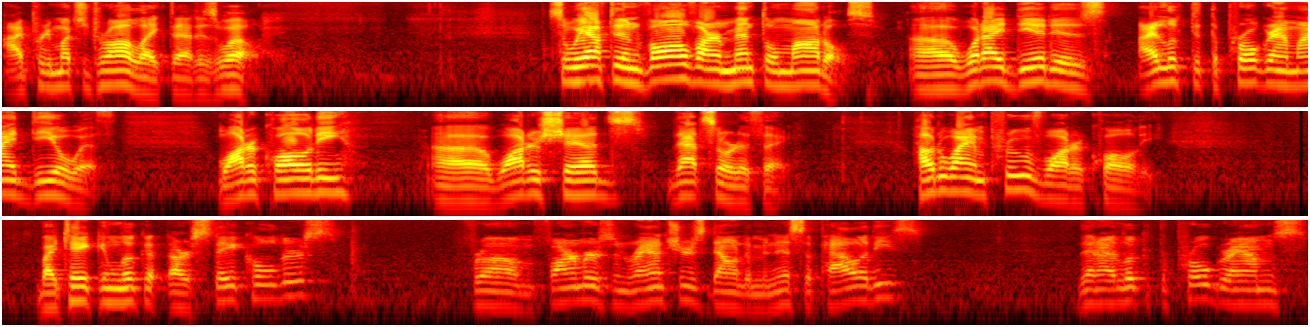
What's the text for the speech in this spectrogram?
I pretty much draw like that as well. So we have to involve our mental models. Uh, what I did is I looked at the program I deal with. Water quality, uh, watersheds, that sort of thing. How do I improve water quality? By taking a look at our stakeholders, from farmers and ranchers down to municipalities. Then I look at the programs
